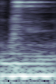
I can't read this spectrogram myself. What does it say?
Okay.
